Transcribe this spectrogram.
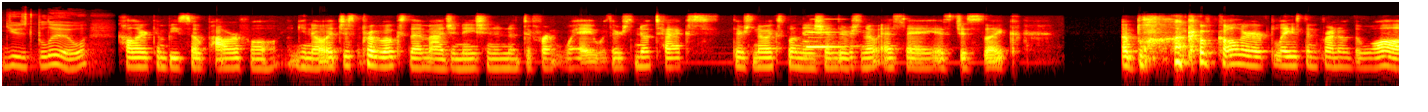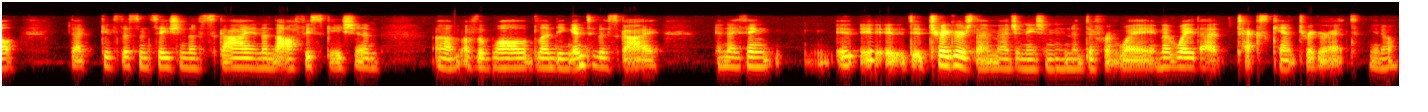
used blue. Color can be so powerful. You know, it just provokes the imagination in a different way where there's no text, there's no explanation, there's no essay. It's just like a block of color placed in front of the wall that gives the sensation of sky and then the obfuscation um, of the wall blending into the sky. And I think it, it, it triggers the imagination in a different way, in a way that text can't trigger it, you know?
